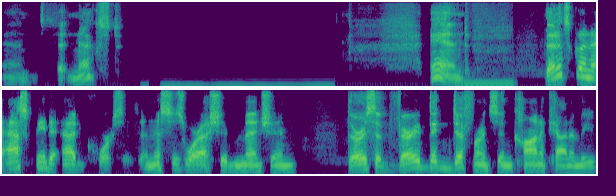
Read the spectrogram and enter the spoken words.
And hit next. And then it's going to ask me to add courses. And this is where I should mention there is a very big difference in Khan Academy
